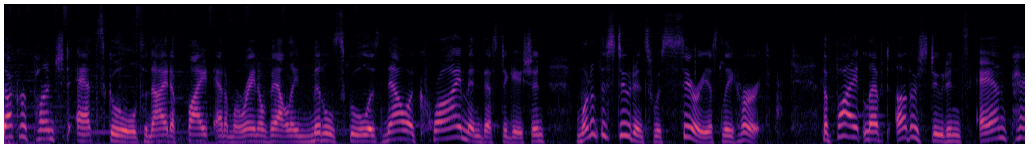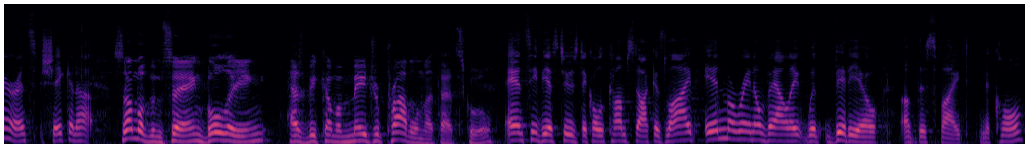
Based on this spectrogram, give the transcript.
Sucker punched at school. Tonight, a fight at a Moreno Valley middle school is now a crime investigation. One of the students was seriously hurt. The fight left other students and parents shaken up. Some of them saying bullying has become a major problem at that school. And CBS 2's Nicole Comstock is live in Moreno Valley with video of this fight. Nicole?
